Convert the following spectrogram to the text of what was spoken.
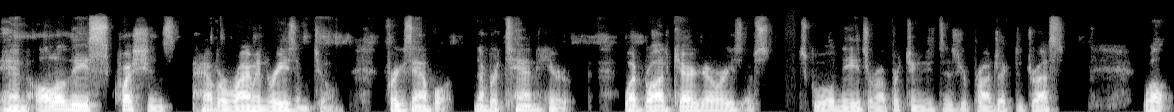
And all of these questions have a rhyme and reason to them. For example, number 10 here, what broad categories of school needs or opportunities does your project address? Well,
